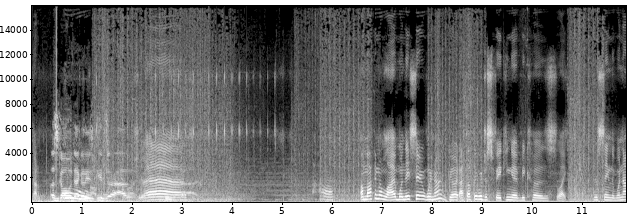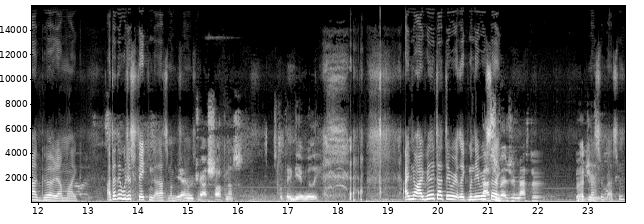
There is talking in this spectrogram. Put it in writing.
got him. Let's go, Deco. Ooh. These kids are out. Yeah. I'm not gonna lie, when they say we're not good, I thought they were just faking it because, like, they're saying that we're not good. I'm like, I thought they were just faking that. That's what I'm Yeah, trying to say. trash talking us. That's what they get, Willie. I know, I really thought they were, like, when they were Master saying, bedroom, master bedroom. Master Bathroom?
